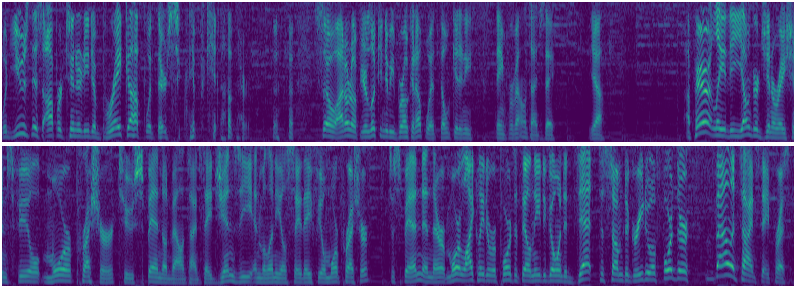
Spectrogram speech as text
would use this opportunity to break up with their significant other. so I don't know if you're looking to be broken up with, don't get anything for Valentine's Day. Yeah. Apparently, the younger generations feel more pressure to spend on Valentine's Day. Gen Z and millennials say they feel more pressure to spend, and they're more likely to report that they'll need to go into debt to some degree to afford their Valentine's Day present.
